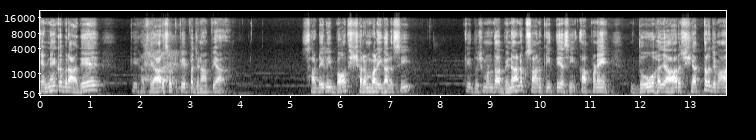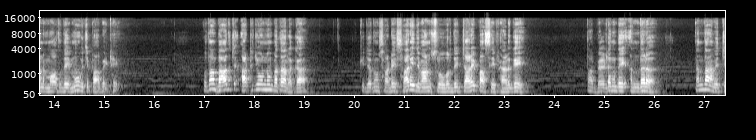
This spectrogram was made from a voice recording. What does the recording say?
ਇੰਨੇ ਘਬਰਾ ਗਏ ਕਿ ਹਥਿਆਰ ਸੁੱਟ ਕੇ ਭੱਜਣਾ ਪਿਆ। ਸਾਡੇ ਲਈ ਬਹੁਤ ਸ਼ਰਮ ਵਾਲੀ ਗੱਲ ਸੀ ਕਿ ਦੁਸ਼ਮਣ ਦਾ ਬਿਨਾਂ ਨੁਕਸਾਨ ਕੀਤੇ ਅਸੀਂ ਆਪਣੇ 2076 ਜਵਾਨ ਮੌਤ ਦੇ ਮੂੰਹ ਵਿੱਚ ਪਾ ਬੈਠੇ। ਉਦੋਂ ਬਾਅਦ ਚ 8 ਜੂਨ ਨੂੰ ਪਤਾ ਲੱਗਾ ਕਿ ਜਦੋਂ ਸਾਡੇ ਸਾਰੇ ਜਵਾਨ ਸਰੋਵਰ ਦੇ ਚਾਰੇ ਪਾਸੇ ਫੈਲ ਗਏ, ਤਾਂ ਬਿਲਡਿੰਗ ਦੇ ਅੰਦਰ ਕੰਧਾਂ ਵਿੱਚ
